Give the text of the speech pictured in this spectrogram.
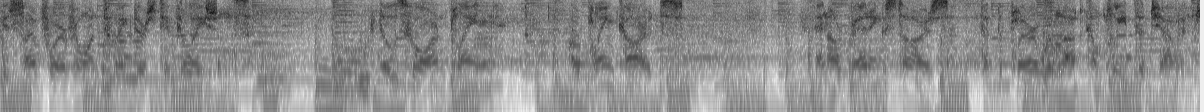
it's time for everyone to make their stipulations. Those who aren't playing are playing cards and are betting stars that the player will not complete the challenge.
